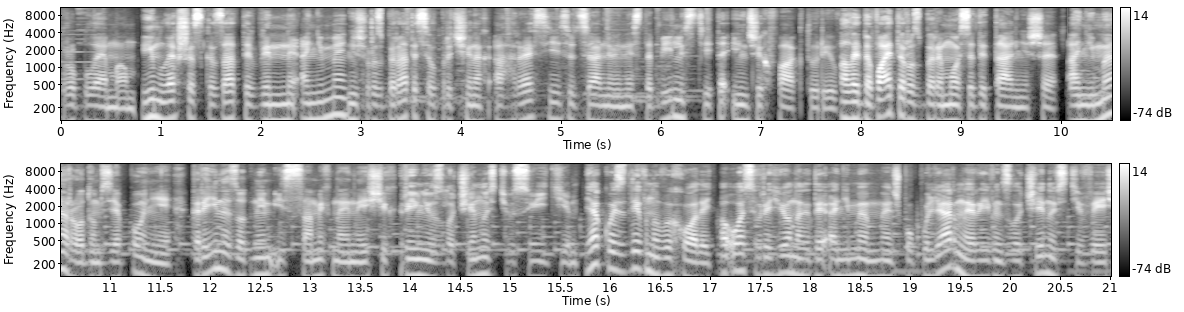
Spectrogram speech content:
проблемам. Їм легше сказати винне аніме, ніж розбиратися в причинах агресії, соціальної нестабільності та інших факторів. Але давайте розберемося детальніше. Аніме родом з Японії, країни з одним із самих найнижчих рівнів злочинності у світі. Якось дивно виходить. А ось в регіонах, де аніме менш популярне, рівень злочинності вищий.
